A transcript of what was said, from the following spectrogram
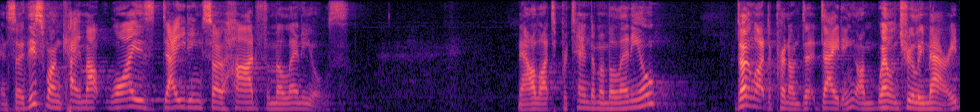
And so this one came up why is dating so hard for millennials? Now, I like to pretend I'm a millennial. I don't like to pretend I'm d- dating. I'm well and truly married.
